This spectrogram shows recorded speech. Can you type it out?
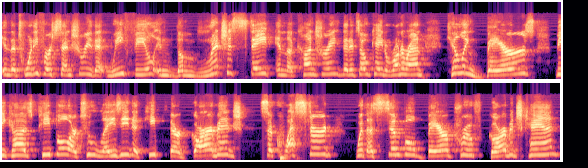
in the 21st century that we feel in the richest state in the country that it's okay to run around killing bears because people are too lazy to keep their garbage sequestered with a simple bear proof garbage can.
